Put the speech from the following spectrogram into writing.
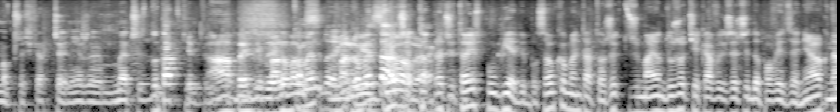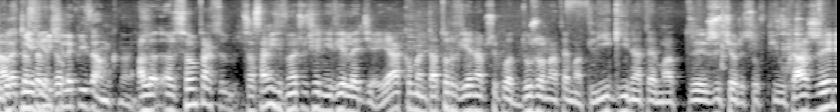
ma przeświadczenie, że mecz jest dodatkiem. A, będzie malował- komentarzy. To, znaczy, to jest pół biedy, bo są komentatorzy, którzy mają dużo ciekawych rzeczy do powiedzenia, o których No ale nie czasami wiedzą. się lepiej zamknąć. Ale, ale są tak, czasami w meczu się niewiele dzieje, a komentator wie na przykład dużo na temat ligi, na temat y, życiorysów piłkarzy.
